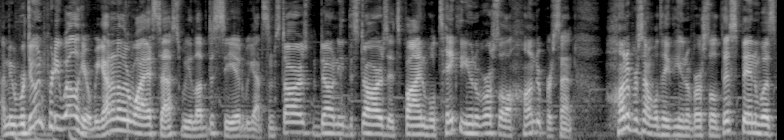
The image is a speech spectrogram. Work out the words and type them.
I mean we're doing pretty well here. We got another YSS we love to see it. We got some stars. We don't need the stars. It's fine. We'll take the universal 100 percent. 100 percent we'll take the universal. This spin was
